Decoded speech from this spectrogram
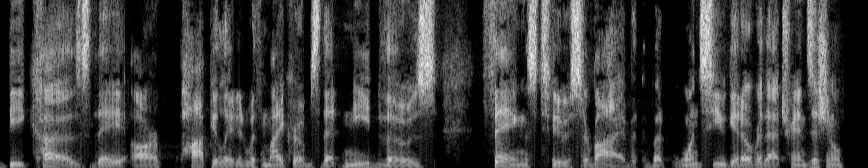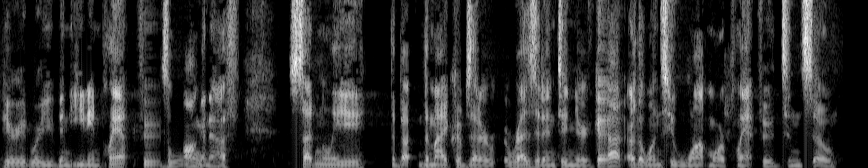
because they are populated with microbes that need those things to survive. But once you get over that transitional period where you've been eating plant foods long enough, suddenly the, the microbes that are resident in your gut are the ones who want more plant foods. And so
